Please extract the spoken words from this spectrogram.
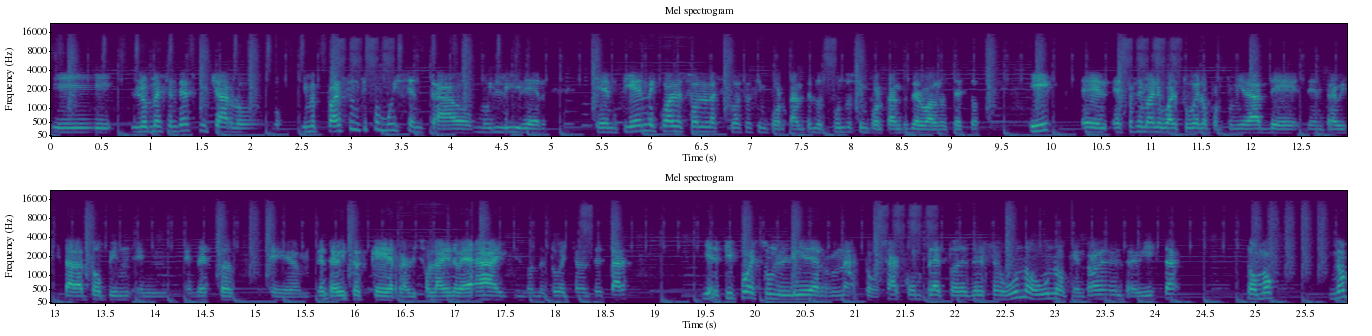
y lo, me senté a escucharlo. Y me parece un tipo muy centrado, muy líder, que entiende cuáles son las cosas importantes, los puntos importantes del baloncesto. Y esta semana igual tuve la oportunidad de, entrevistar a Topin en, estas eh, entrevistas que realizó la NBA y donde tuve chance de estar. Y el tipo es un líder nato, o sea, completo. Desde el segundo uno que entró en la entrevista, tomó, no,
